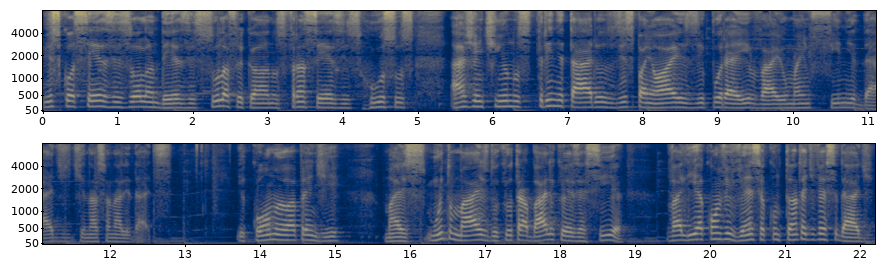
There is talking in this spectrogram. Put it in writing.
escoceses, holandeses, sul-africanos, franceses, russos, argentinos, trinitários, espanhóis e por aí vai uma infinidade de nacionalidades e como eu aprendi, mas muito mais do que o trabalho que eu exercia, valia a convivência com tanta diversidade.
